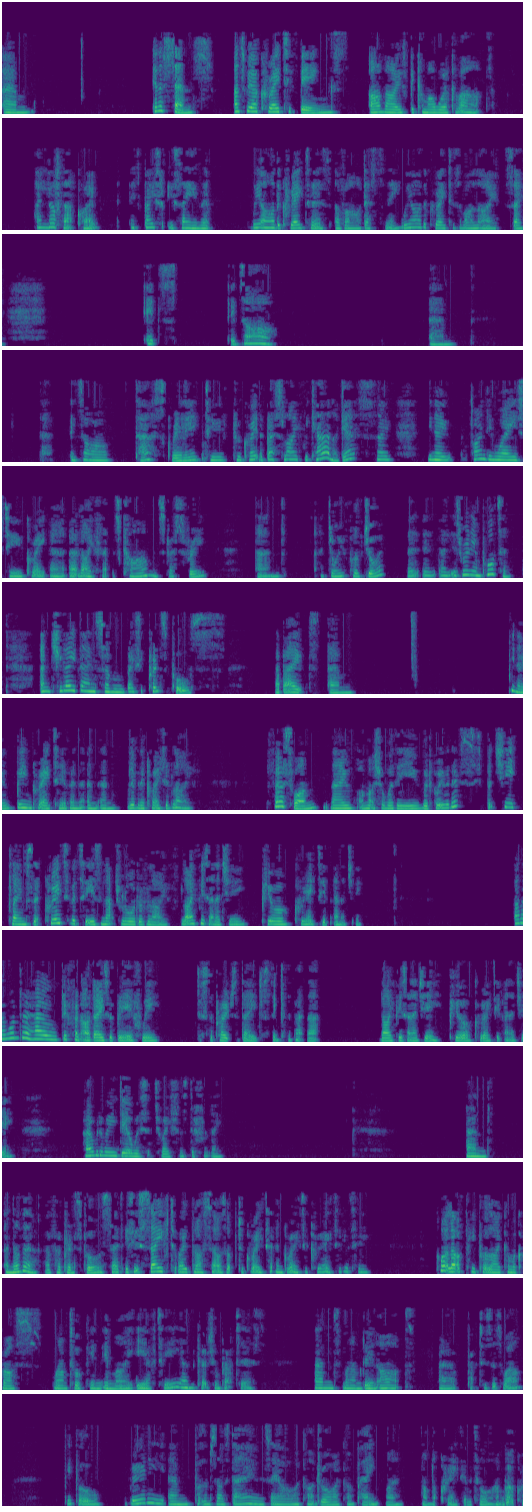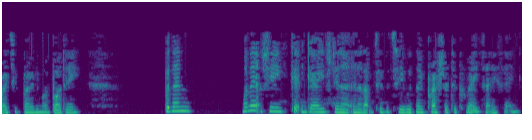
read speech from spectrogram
um, in a sense, as we are creative beings, our lives become our work of art. I love that quote. It's basically saying that we are the creators of our destiny. We are the creators of our life. So it's, it's our, um, it's our task really to, to create the best life we can, I guess. So you know, finding ways to create a, a life that's calm and stress free and joyful of joy is, is really important. And she laid down some basic principles about, um, you know, being creative and, and, and living a creative life. First one, now I'm not sure whether you would agree with this, but she claims that creativity is a natural order of life. Life is energy pure creative energy. And I wonder how different our days would be if we just approach the day just thinking about that. Life is energy, pure creative energy. How would we deal with situations differently? And another of her principles said it is safe to open ourselves up to greater and greater creativity. Quite a lot of people I come across when I'm talking in my EFT and coaching practice and when I'm doing art uh, practice as well. People really um, put themselves down and say, oh, I can't draw, I can't paint, I'm, I'm not creative at all, I haven't got a creative bone in my body. But then when they actually get engaged in, a, in an activity with no pressure to create anything,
